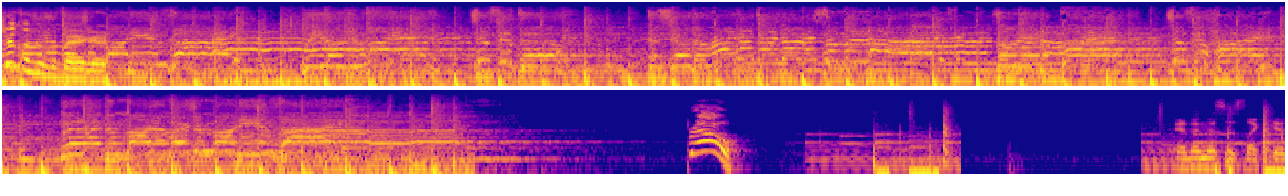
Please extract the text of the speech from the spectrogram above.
shit, this is a banger. And then this is like his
